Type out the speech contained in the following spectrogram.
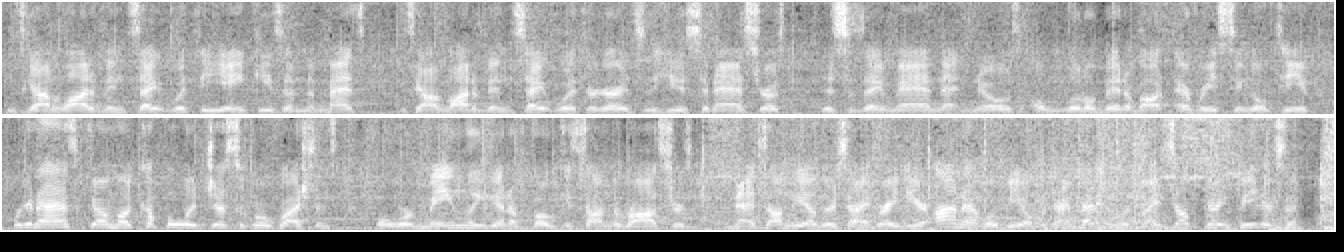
he's got a lot of insight with the Yankees and the Mets. He's got a lot of insight with regards to the Houston Astros. This is a man that knows a little bit about every single team. We're going to ask him a couple logistical questions, but we're mainly going to focus on the rosters, and that's on the other side right here on MLB Overtime Betting with myself, Greg Peterson.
